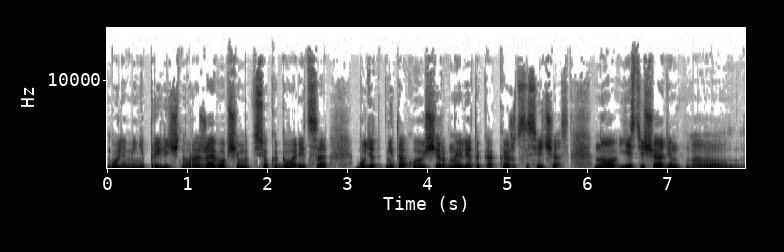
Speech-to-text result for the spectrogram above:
более-менее приличный урожай. В общем, все, как говорится, будет не такое ущербное лето, как кажется сейчас. Но есть еще один э,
